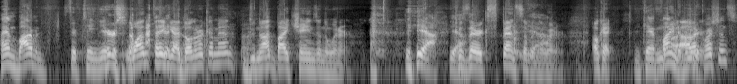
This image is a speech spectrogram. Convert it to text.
I haven't bought them in 15 years. One thing I don't recommend: do not buy chains in the winter yeah, yeah. because they're expensive in the winter. Okay. You can't find them. Other either. questions?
